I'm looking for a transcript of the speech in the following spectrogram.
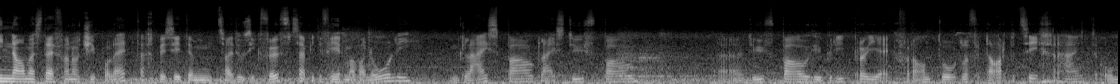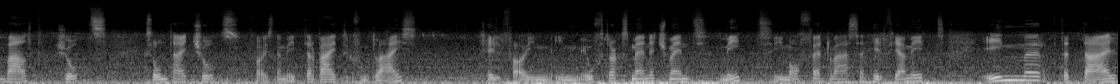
Mein Name ist Stefano Cipolletta. Ich bin seit 2015 bei der Firma Vanoli im Gleisbau, Gleistiefbau, äh, Tiefbau, Hybridprojekt verantwortlich für die Arbeitssicherheit, Umweltschutz, Gesundheitsschutz von unseren Mitarbeitern auf Gleis. Ich helfe auch im, im Auftragsmanagement mit, im Offertwesen helfe ich auch mit. Immer der Teil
